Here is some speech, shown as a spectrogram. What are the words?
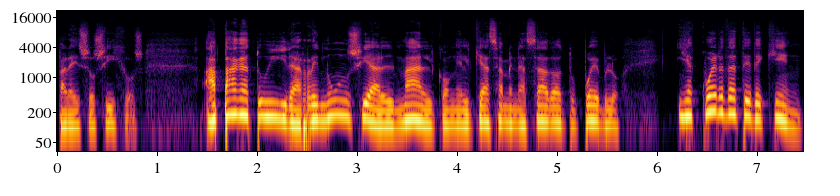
para esos hijos. Apaga tu ira, renuncia al mal con el que has amenazado a tu pueblo. Y acuérdate de quién,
